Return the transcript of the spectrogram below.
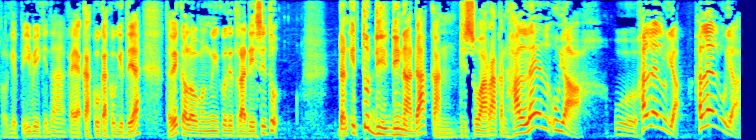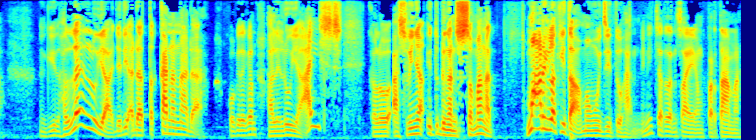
kalau GPIB kita kayak kaku-kaku gitu ya. Tapi kalau mengikuti tradisi tuh dan itu dinadakan, disuarakan haleluya. Uh, haleluya, haleluya. Gitu, haleluya. Jadi ada tekanan nada. Kalau kita kan haleluya, ais. Kalau aslinya itu dengan semangat. Marilah kita memuji Tuhan. Ini catatan saya yang pertama.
